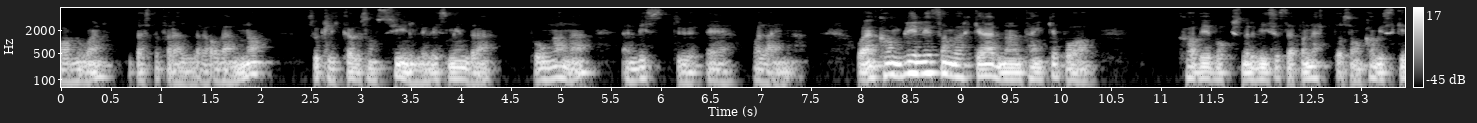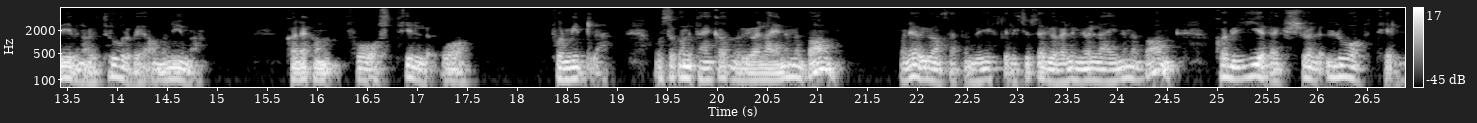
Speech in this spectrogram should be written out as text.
av noen, besteforeldre og venner, så klikker du sannsynligvis mindre på ungene enn hvis du er alene. Og en kan bli litt sånn mørkeredd når en tenker på hva vi voksne det viser seg på nett og sånn, hva vi skriver når vi tror vi er anonyme. Hva det kan få oss til å formidle. Og så kan du tenke at når du er alene med barn, og det er jo uansett om du er gift eller ikke, så er vi jo veldig mye alene med barn, hva du gir deg sjøl lov til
